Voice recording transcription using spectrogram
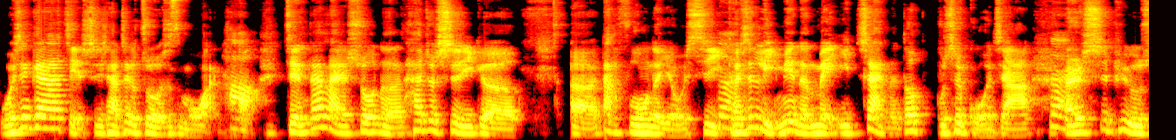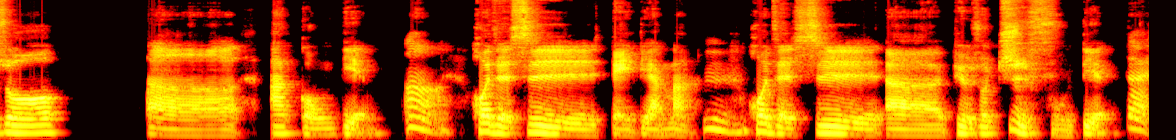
我先跟大家解释一下这个桌游是怎么玩的。好，简单来说呢，它就是一个呃大富翁的游戏，可是里面的每一站呢都不是国家，而是譬如说呃阿公店，嗯。或者是得店嘛，嗯，或者是呃比如说制服店，对。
